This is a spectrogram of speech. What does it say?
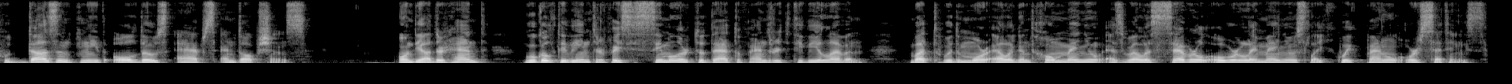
who doesn't need all those apps and options. On the other hand, Google TV interface is similar to that of Android TV 11, but with a more elegant home menu as well as several overlay menus like quick panel or settings.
